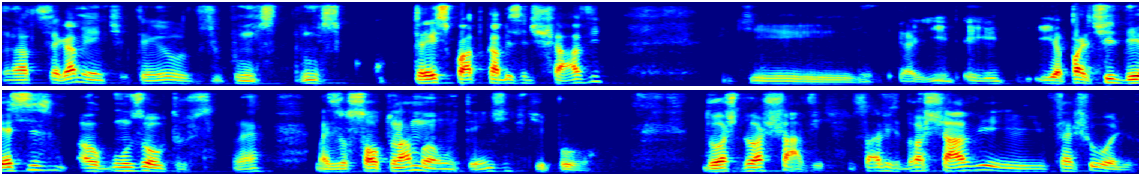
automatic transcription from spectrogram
Ah, cegamente. Tenho tipo, uns, uns três, quatro cabeças de chave que e, e, e, a partir desses alguns outros, né? Mas eu solto na mão, entende? Tipo, dou, dou a chave, sabe? Dou a chave e fecho o olho,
